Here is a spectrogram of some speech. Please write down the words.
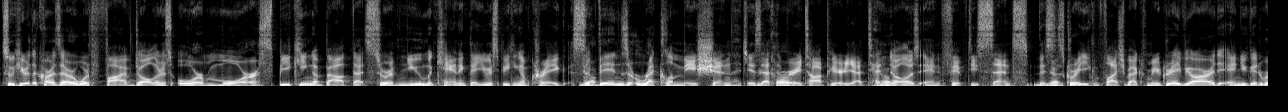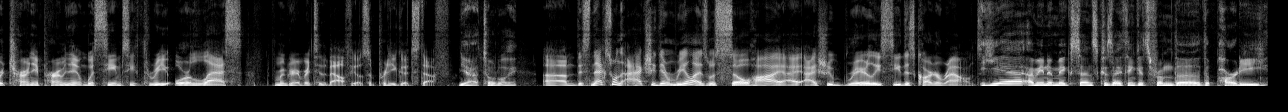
So here are the cards that are worth $5 or more. Speaking about that sort of new mechanic that you were speaking of, Craig, Sevinne's Reclamation is at the very top here. Yeah, $10.50. This Yep. is great. You can flash back from your graveyard and you get to return a permanent with CMC 3 or less from your graveyard to the battlefield. So pretty good stuff. Yeah, totally. Um, this next one I actually didn't realize was so high. I actually rarely see this card around. Yeah, I mean it makes sense because I think it's from the the party,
